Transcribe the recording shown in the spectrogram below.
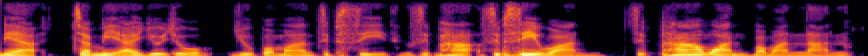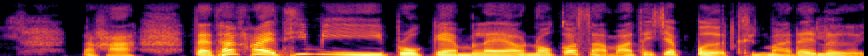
เนี่ยจะมีอายุอยู่อยู่ประมาณ 14-15 14 วัน 15 วันประมาณนั้นนะคะ แต่ถ้าใครที่มีโปรแกรมแล้วเนาะก็สามารถที่จะเปิดขึ้นมาได้เลย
